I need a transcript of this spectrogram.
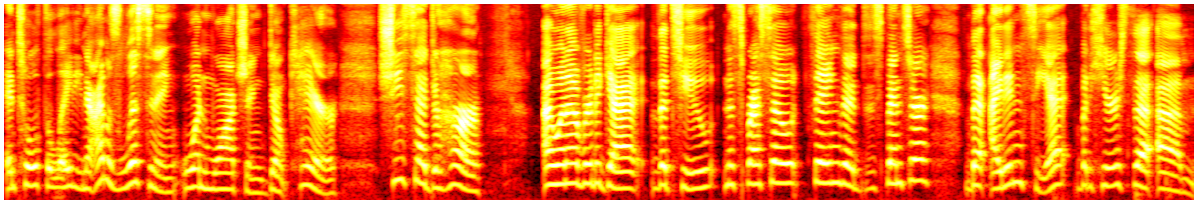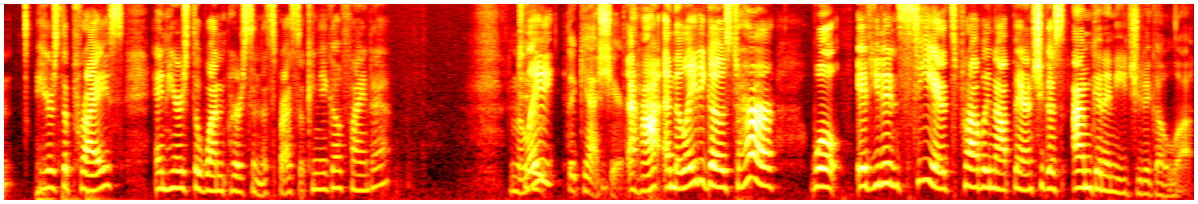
and told the lady, now I was listening, wasn't watching, don't care. She said to her, I went over to get the two Nespresso thing, the dispenser, but I didn't see it. But here's the um here's the price and here's the one person espresso. Can you go find it? And the lady the cashier. uh-huh. And the lady goes to her, Well, if you didn't see it, it's probably not there. And she goes, I'm gonna need you to go look.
